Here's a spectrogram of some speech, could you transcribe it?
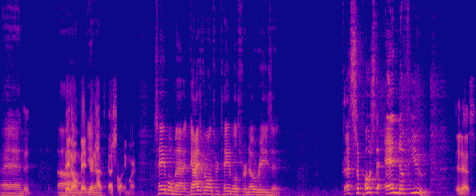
and That- They don't um, make. you They're know, not special anymore. table mat guys going through tables for no reason. That's supposed to end a feud. It is.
